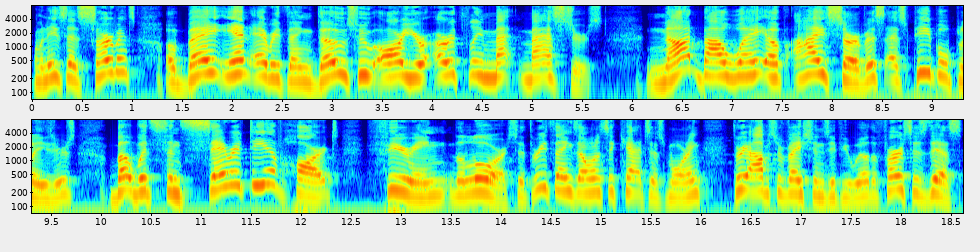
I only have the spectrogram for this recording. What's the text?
When he says, Servants, obey in everything those who are your earthly ma- masters, not by way of eye service as people pleasers, but with sincerity of heart fearing the Lord. So, three things I want us to catch this morning, three observations, if you will. The first is this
